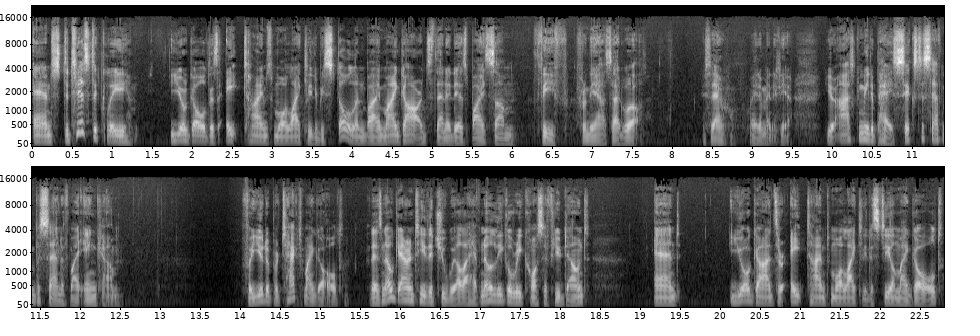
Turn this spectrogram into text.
And statistically, your gold is eight times more likely to be stolen by my guards than it is by some thief from the outside world. You say, wait a minute here. You're asking me to pay 6 to 7% of my income for you to protect my gold. There's no guarantee that you will. I have no legal recourse if you don't. And your guards are eight times more likely to steal my gold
